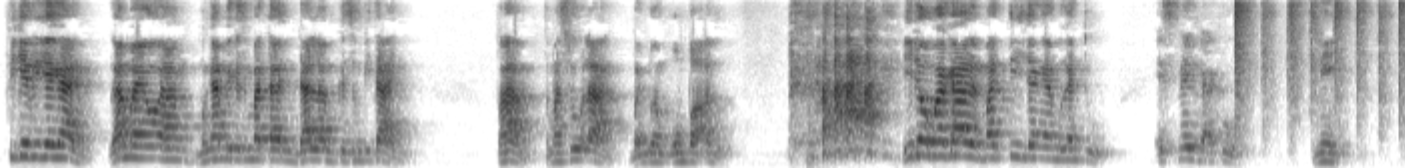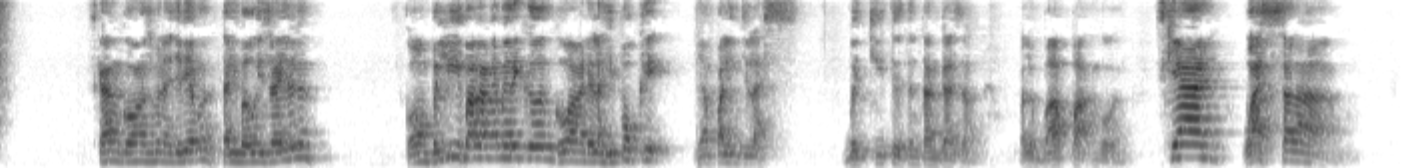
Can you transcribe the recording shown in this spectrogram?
fikir-fikirkan. Ramai orang mengambil kesempatan dalam kesempitan. Faham? Termasuklah banduan perompak tu. Hidup bakal mati jangan bergantu. Explain kat aku. Ni. Sekarang korang semua nak jadi apa? Tali baru Israel ke? Korang beli barang Amerika, korang adalah hipokrit yang paling jelas. Bercerita tentang Gaza. Kepala bapak korang. Sekian. Wassalam.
